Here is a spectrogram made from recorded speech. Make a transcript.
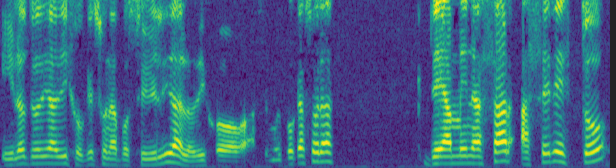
y el otro día dijo que es una posibilidad, lo dijo hace muy pocas horas, de amenazar hacer esto,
